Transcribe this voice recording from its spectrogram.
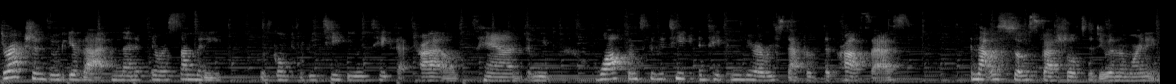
directions, we would give that. And then if there was somebody who was going to the boutique, we would take that child's hand and we'd walk them to the boutique and take them through every step of the process. And that was so special to do in the morning.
